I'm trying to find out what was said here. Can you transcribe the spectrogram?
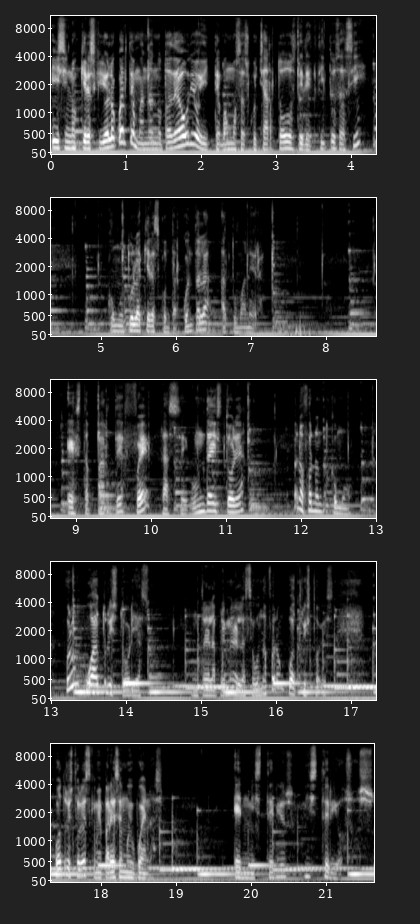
Y si no quieres que yo lo cuente, manda nota de audio y te vamos a escuchar todos directitos así, como tú la quieras contar. Cuéntala a tu manera. Esta parte fue la segunda historia. Bueno, fueron como. Fueron cuatro historias. Entre la primera y la segunda fueron cuatro historias. Cuatro historias que me parecen muy buenas. En misterios misteriosos.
